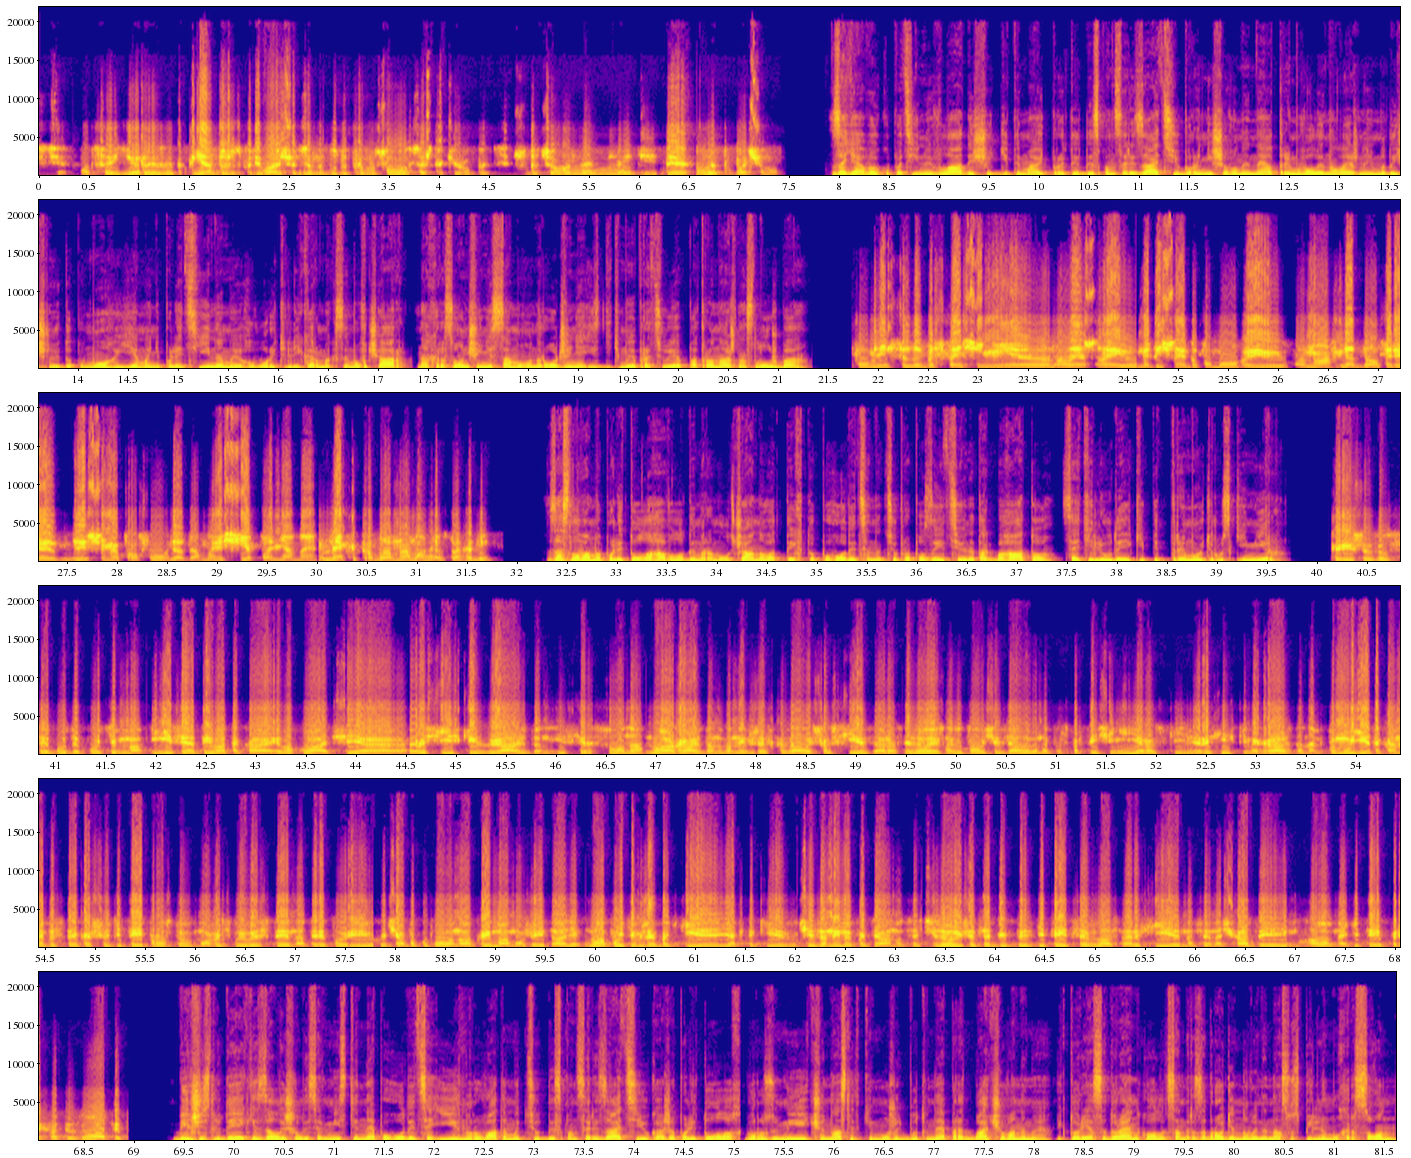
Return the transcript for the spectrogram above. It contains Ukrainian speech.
Оце є ризик. Я дуже сподіваюся, що це не буде примусово все ж таки робити. Що до цього не, не дійде, але побачимо. Заяви окупаційної влади, що діти мають пройти диспансеризацію, бо раніше вони не отримували належної медичної допомоги, є маніпуляційними, говорить лікар Максим Овчар. На Херсонщині з самого народження із дітьми працює патронажна служба. повністю забезпечені е, належною медичною допомогою, наглядом, періодичними профоглядами, щепленнями. Ніяких проблем немає взагалі. За словами політолога Володимира Молчанова, тих, хто погодиться на цю пропозицію, не так багато. Це ті люди, які підтримують руський мір. Потім ініціатива така евакуація російських граждан із Херсона. Ну а граждан вони вже сказали, що всі зараз, незалежно від того, чи взяли вони паспорти чи ні, є російськими гражданами. Тому є така небезпека, що дітей просто можуть вивезти на територію, хоча б окупованого Криму, а може і далі. Ну а потім вже батьки, як такі, чи за ними потягнуться, чи залишаться без дітей. Це власне Росія на це начхати. Їм головне дітей прихватизувати. Більшість людей, які залишилися в місті, не погодиться і ігноруватимуть цю диспансеризацію, каже політолог, бо розуміють, що наслідки можуть бути непередбачуваними. Вікторія Сидоренко, Олександр Забродін. Новини на Суспільному. Херсон.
